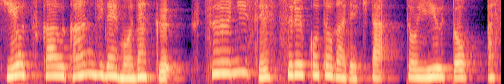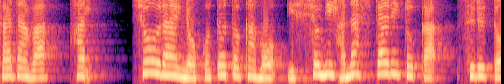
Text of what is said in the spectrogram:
気を使う感じでもなく、普通に接することができた、と言うと、浅田は、はい、将来のこととかも一緒に話したりとかすると、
